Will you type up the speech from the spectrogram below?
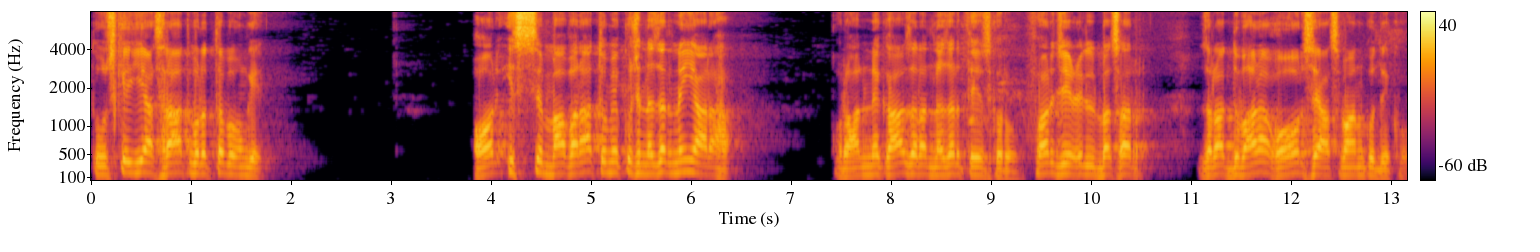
تو اس کے یہ اثرات مرتب ہوں گے۔ اور اس سے ماورا تمہیں کچھ نظر نہیں آ رہا۔ قرآن نے کہا، ذرا نظر تیز کرو۔ فرج البصر، ذرا دوبارہ غور سے آسمان کو دیکھو۔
